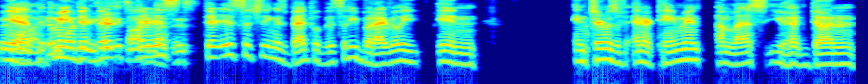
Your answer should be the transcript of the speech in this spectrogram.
Wait, yeah, hold on. th- You're I the mean marketing there there, there is this. there is such thing as bad publicity, but I really in in terms of entertainment, unless you have done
